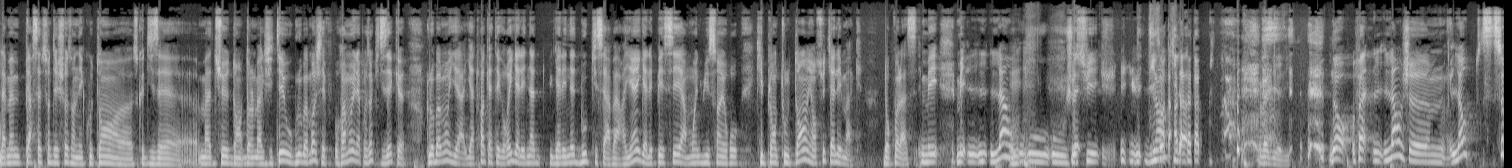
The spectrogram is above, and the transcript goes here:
la même perception des choses en écoutant euh, ce que disait Mathieu dans, le MacJT. Où globalement, j'ai vraiment eu l'impression qu'il disait que globalement, il y a, il y a trois catégories. Il y a les il y a les netbooks qui servent à rien, il y a les PC à moins de 800 euros qui plantent tout le temps, et ensuite il y a les Mac. Donc voilà, mais mais là où, mm. où, je suis, disons qu'il a... vas-y, vas-y. Non, enfin là où je, là où ce,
